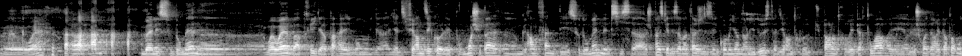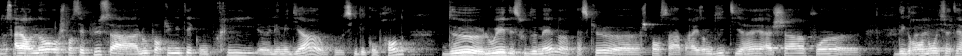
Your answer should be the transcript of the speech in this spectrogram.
Ouais. Ah, bah, les sous-domaines. Ouais, ouais, bah après, il y a pareil, bon, il y a, différentes écoles. Hein. Pour, moi, je ne suis pas un grand fan des sous-domaines, même si ça, je pense qu'il y a des avantages et des inconvénients dans les deux, c'est-à-dire entre, tu parles entre répertoire et le choix d'un répertoire ou d'un sous-domaine. Alors non, je pensais plus à l'opportunité qu'ont pris euh, les médias, on peut aussi les comprendre, de louer des sous-domaines, parce que euh, je pense à, par exemple, guide-achat, euh, des grands noms, etc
